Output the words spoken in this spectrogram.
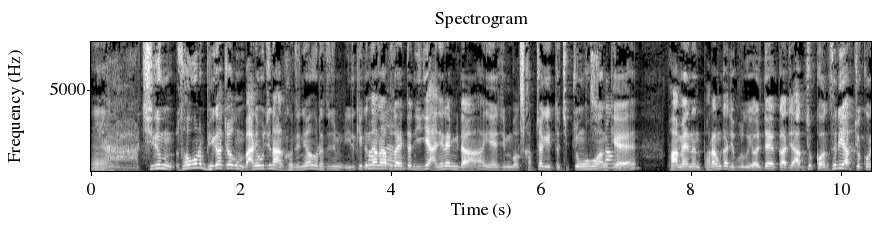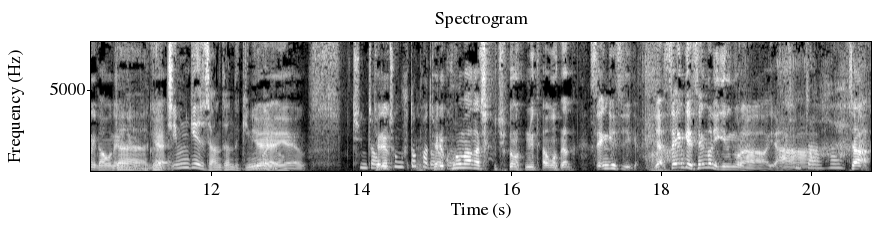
예. 야, 지금 서울은 비가 조금 많이 오지는 않거든요. 그래서 좀 이렇게 끝나나 맞아요. 보다 했던 이게 아니랍니다. 예, 지금 뭐 갑자기 또 집중호우와. 함께 밤에는 바람까지 불고 열대까지 악조건, 스리 악조건이 나오네요. 네, 지금. 그냥 예. 찜기에서 자는 듯한 느낌인 예, 거죠. 예. 진짜 대략- 엄청 대략 후덥하더라고요. 코로나가 지금 조용합니다. 워낙 센 게 있으니까. 야, 센 게센건 이기는구나. 야. 진짜, 아휴. 자,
